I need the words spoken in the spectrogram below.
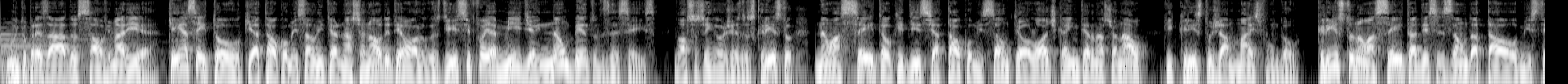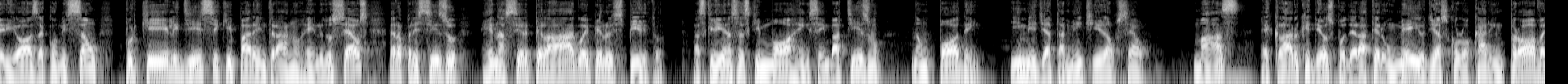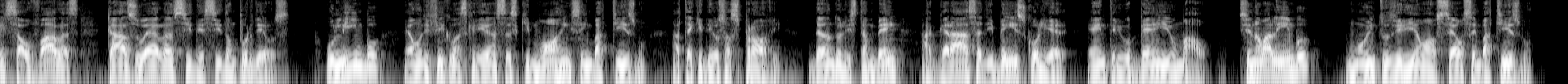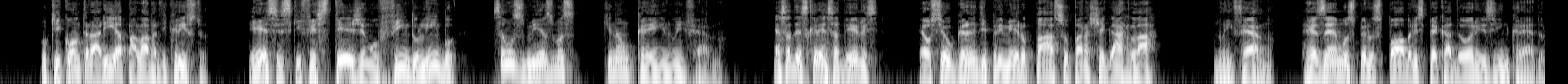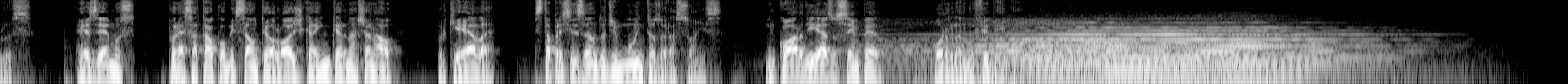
Muito prezado, salve Maria. Quem aceitou o que a tal Comissão Internacional de Teólogos disse foi a mídia e não Bento XVI. Nosso Senhor Jesus Cristo não aceita o que disse a tal Comissão Teológica Internacional, que Cristo jamais fundou. Cristo não aceita a decisão da tal misteriosa comissão porque ele disse que para entrar no reino dos céus era preciso renascer pela água e pelo Espírito. As crianças que morrem sem batismo não podem imediatamente ir ao céu. Mas é claro que Deus poderá ter um meio de as colocar em prova e salvá-las caso elas se decidam por Deus. O limbo é onde ficam as crianças que morrem sem batismo, até que Deus as prove, dando-lhes também a graça de bem escolher entre o bem e o mal. Se não há limbo, muitos iriam ao céu sem batismo, o que contraria a palavra de Cristo. Esses que festejam o fim do limbo são os mesmos que não creem no inferno. Essa descrença deles é o seu grande primeiro passo para chegar lá, no inferno. Rezemos pelos pobres pecadores e incrédulos. Rezemos por essa tal Comissão Teológica Internacional, porque ela está precisando de muitas orações. Incorde Jesus Semper, Orlando Fedeli.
